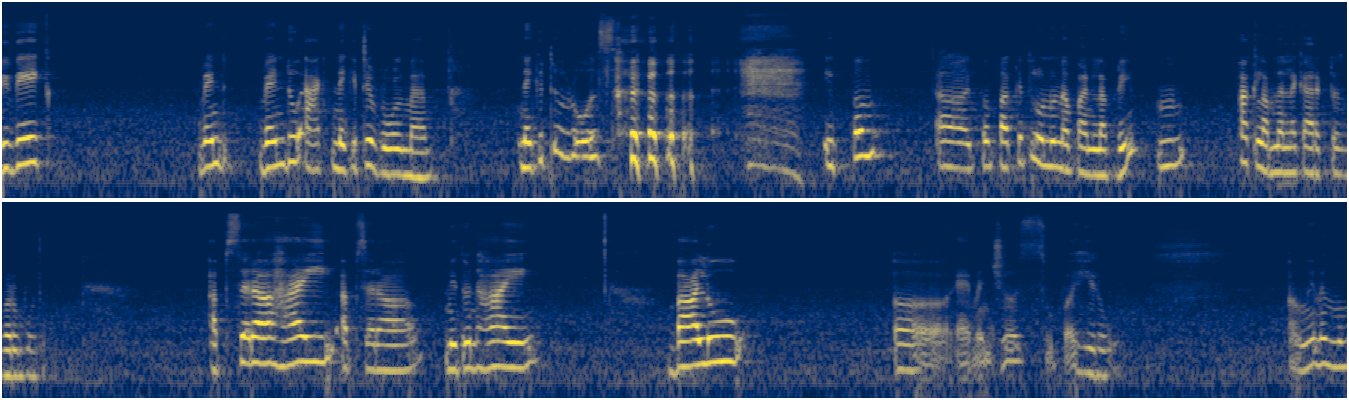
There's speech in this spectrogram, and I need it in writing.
Vivek when when do act negative role ma'am negative roles இப்போ இப்போ பக்கத்தில் ஒன்றும் நான் பண்ணல அப்படி பார்க்கலாம் நல்ல கேரக்டர்ஸ் வரும்போது Apsara hi Apsara Mithun hi Balu Avengers Avengers super hero അങ്ങനെയൊന്നും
